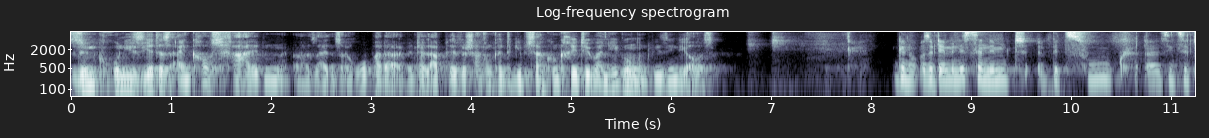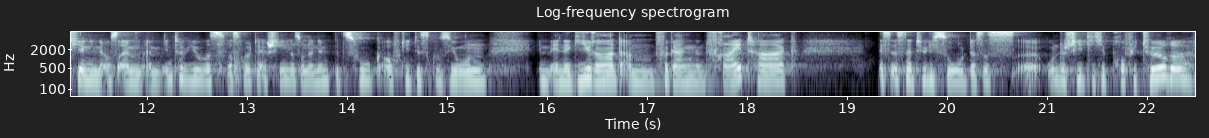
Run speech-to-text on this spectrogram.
synchronisiertes Einkaufsverhalten äh, seitens Europa da eventuell Abhilfe schaffen könnte. Gibt es da konkrete Überlegungen und wie sehen die aus? Genau, also der Minister nimmt Bezug, äh, Sie zitieren ihn aus einem, einem Interview, was, was heute erschienen ist, und er nimmt Bezug auf die Diskussion im Energierat am vergangenen Freitag. Es ist natürlich so, dass es äh, unterschiedliche Profiteure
